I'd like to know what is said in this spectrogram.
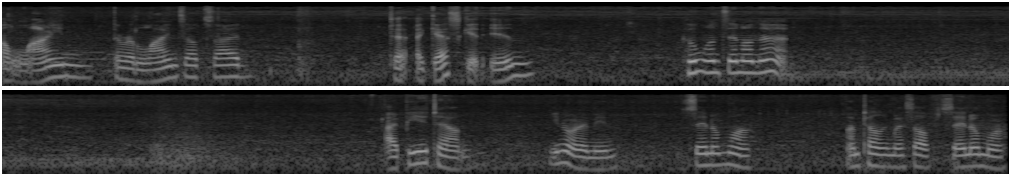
a line. There were lines outside to I guess get in. Who wants in on that? IPA town. You know what I mean. Say no more. I'm telling myself, say no more.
